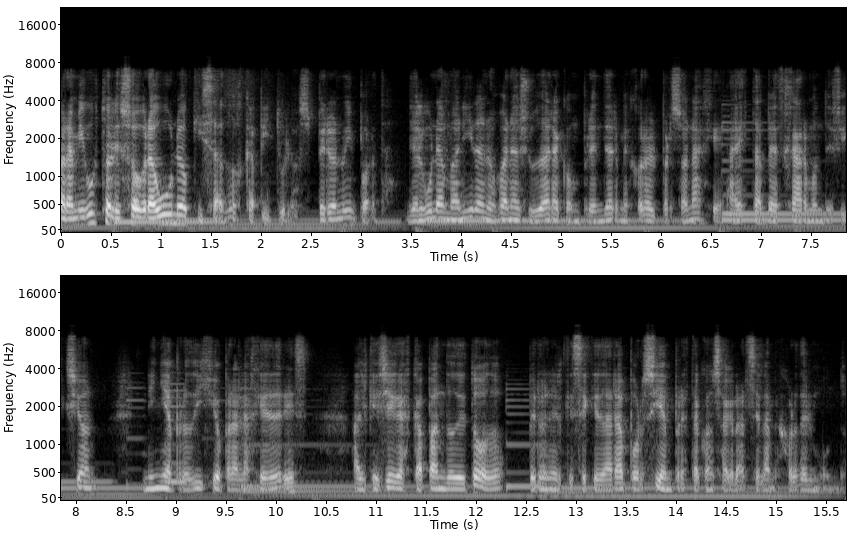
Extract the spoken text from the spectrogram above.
Para mi gusto le sobra uno, quizá dos capítulos, pero no importa. De alguna manera nos van a ayudar a comprender mejor al personaje, a esta Beth Harmon de ficción, niña prodigio para el ajedrez, al que llega escapando de todo, pero en el que se quedará por siempre hasta consagrarse la mejor del mundo.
